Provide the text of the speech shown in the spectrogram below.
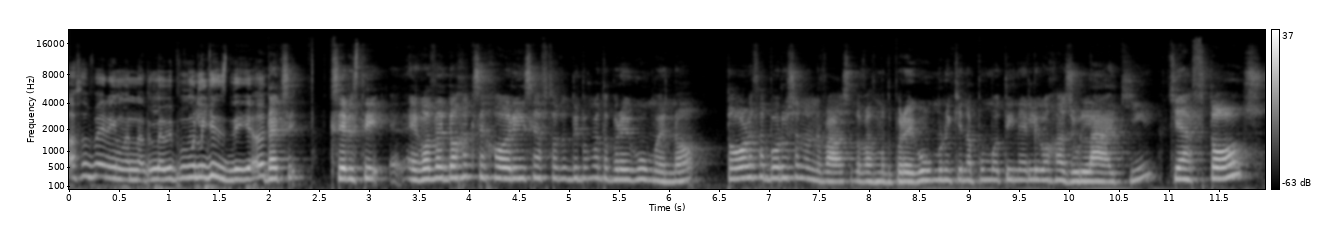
αυτό περίμενα, δηλαδή που μου λέγε δύο. Εντάξει, ξέρεις τι, εγώ δεν το είχα ξεχωρίσει αυτό το τύπο με το προηγούμενο. Τώρα θα μπορούσα να ανεβάσω το βαθμό του προηγούμενου και να πούμε ότι είναι λίγο χαζουλάκι. Και αυτός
